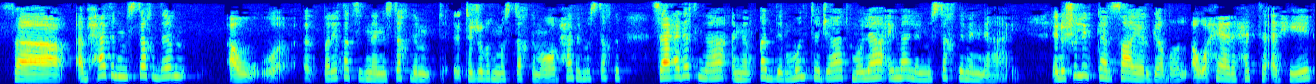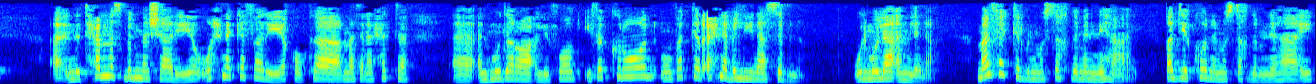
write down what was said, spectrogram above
فأبحاث المستخدم أو طريقة إن نستخدم تجربة المستخدم أو أبحاث المستخدم ساعدتنا أن نقدم منتجات ملائمة للمستخدم النهائي. لأنه شو اللي كان صاير قبل أو أحيانا حتى الحين؟ آه، نتحمس بالمشاريع وإحنا كفريق وكمثلا حتى آه، المدراء اللي فوق يفكرون ونفكر إحنا باللي يناسبنا والملائم لنا. ما نفكر بالمستخدم النهائي. قد يكون المستخدم النهائي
